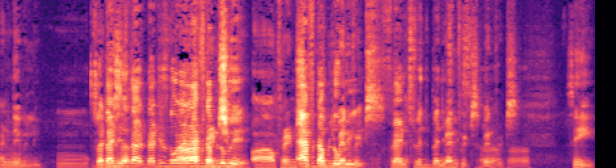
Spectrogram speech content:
and they will leave. so that is, a- the, that is known Ah, as FWB friendship- ah, friendship with FWB benefits. friends with benefits, benefits benefits see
